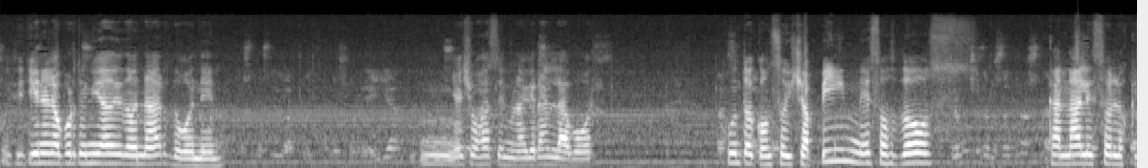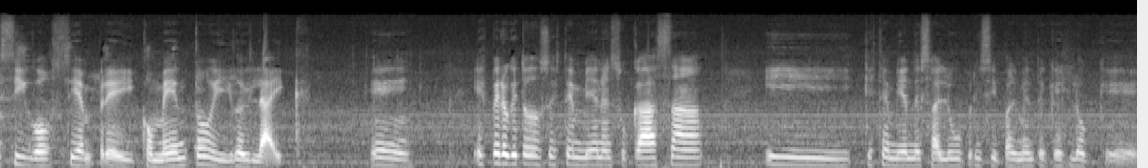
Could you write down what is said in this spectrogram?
Pues si tienen la oportunidad de donar, donen. Mm, ellos hacen una gran labor. Junto con Soy Chapín, esos dos canales son los que sigo siempre y comento y doy like. Eh, espero que todos estén bien en su casa y que estén bien de salud principalmente, que es lo que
